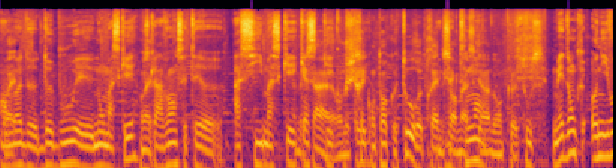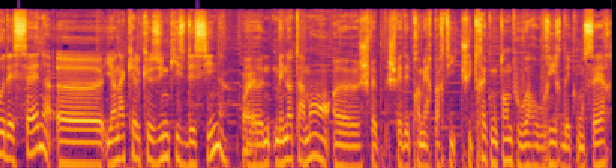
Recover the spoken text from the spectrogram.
en Ouais. mode debout et non masqué, parce qu'avant c'était euh, assis, masqué, ça, casqué, on est très content que tout reprenne sans masque, hein, donc euh, tous. Mais donc au niveau des scènes, euh, il y en a quelques-unes qui se dessinent, Ouais. mais notamment euh, je fais je fais des premières parties. Je suis très content de pouvoir ouvrir des concerts.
